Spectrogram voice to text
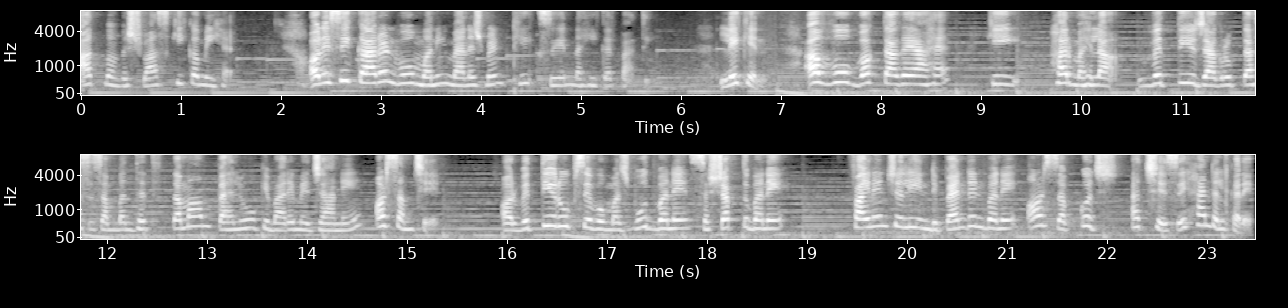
आत्मविश्वास की कमी है। और इसी कारण वो मनी मैनेजमेंट ठीक से नहीं कर पाती। लेकिन अब वो वक्त आ गया है कि हर महिला वित्तीय जागरूकता से संबंधित तमाम पहलुओं के बारे में जाने और समझे। और वित्तीय रूप से वो मज़बूत बने, सशक्त बने फाइनेंशियली इंडिपेंडेंट बने और सब कुछ अच्छे से हैंडल करे।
